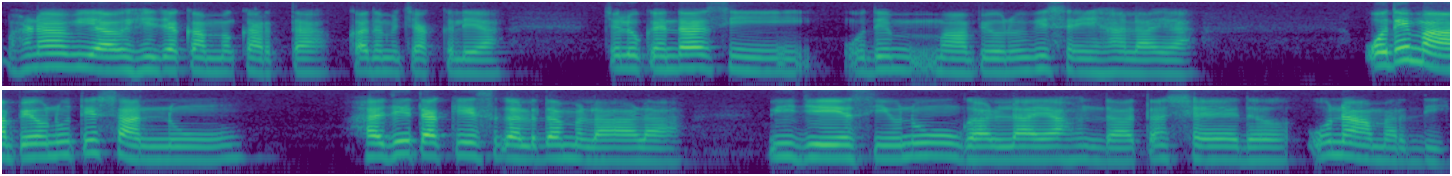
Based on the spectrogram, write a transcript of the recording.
ਹਨਾ ਵੀ ਆ ਇਹੋ ਜਿਹਾ ਕੰਮ ਕਰਤਾ, ਕਦਮ ਚੱਕ ਲਿਆ। ਚਲੋ ਕਹਿੰਦਾ ਅਸੀਂ ਉਹਦੇ ਮਾਪਿਓ ਨੂੰ ਵੀ ਸੁਨੇਹਾ ਲਾਇਆ। ਉਹਦੇ ਮਾਪਿਓ ਨੂੰ ਤੇ ਸਾਨੂੰ ਹਜੇ ਤੱਕ ਇਸ ਗੱਲ ਦਾ ਮਲਾਲ ਆ ਵੀ ਜੇ ਅਸੀਂ ਉਹਨੂੰ ਗੱਲ ਲਾਇਆ ਹੁੰਦਾ ਤਾਂ ਸ਼ਾਇਦ ਉਹ ਨਾ ਮਰਦੀ।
